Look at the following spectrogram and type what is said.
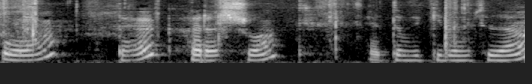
О, так, хорошо. Это выкидываем сюда.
